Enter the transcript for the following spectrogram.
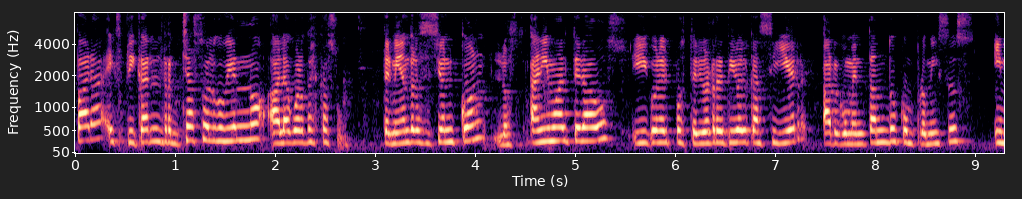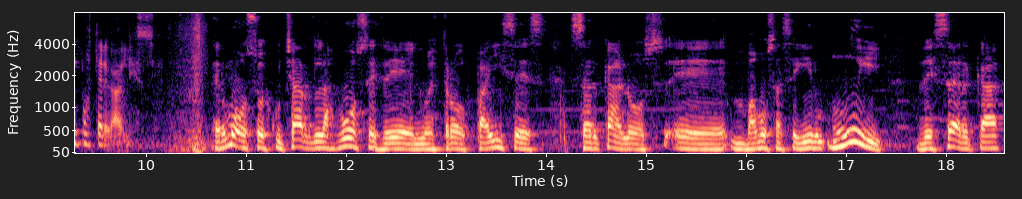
para explicar el rechazo del gobierno al acuerdo de Escazú terminando la sesión con los ánimos alterados y con el posterior retiro del canciller argumentando compromisos impostergables. Hermoso escuchar las voces de nuestros países cercanos. Eh, vamos a seguir muy de cerca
